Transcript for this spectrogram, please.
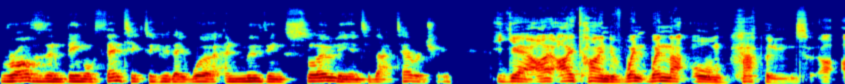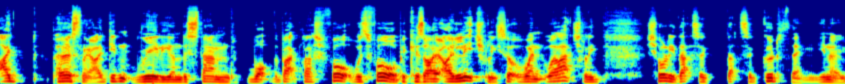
rather than being authentic to who they were and moving slowly into that territory. Yeah, I, I kind of when when that all happened, I, I, personally I didn't really understand what the backlash for was for because I, I literally sort of went, well, actually, surely that's a that's a good thing, you know.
